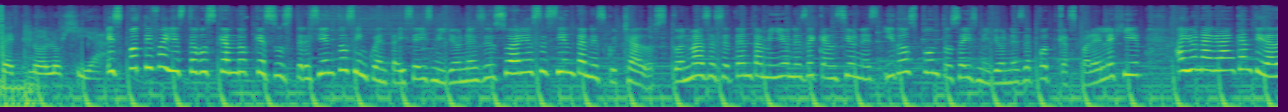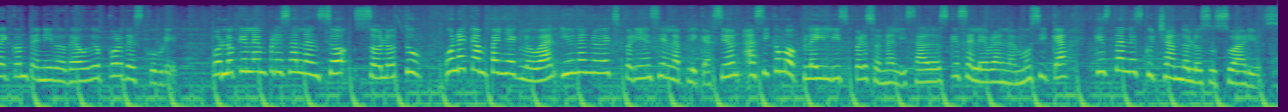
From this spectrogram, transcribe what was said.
Tecnología. Spotify está buscando que sus 356 millones de usuarios se sientan escuchados. Con más de 70 millones de canciones y 2.6 millones de podcasts para elegir, hay una gran cantidad de contenido de audio por descubrir, por lo que la empresa lanzó Solo Tú, una campaña global y una nueva experiencia en la aplicación, así como playlists personalizados que celebran la música que están escuchando los usuarios.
